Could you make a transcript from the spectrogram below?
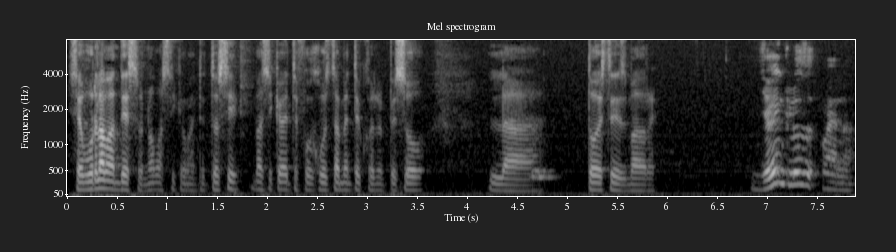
se burlaban de eso, ¿no? Básicamente. Entonces sí, básicamente fue justamente cuando empezó la todo este desmadre. Yo incluso, bueno,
